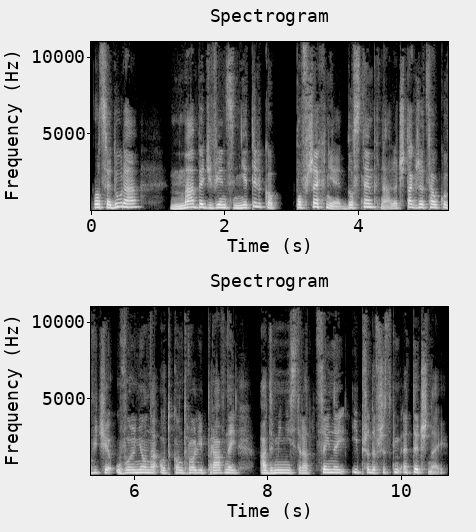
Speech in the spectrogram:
Procedura ma być więc nie tylko powszechnie dostępna, lecz także całkowicie uwolniona od kontroli prawnej, administracyjnej i przede wszystkim etycznej.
